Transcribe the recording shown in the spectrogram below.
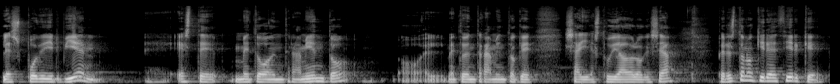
les puede ir bien este método de entrenamiento o el método de entrenamiento que se haya estudiado o lo que sea, pero esto no quiere decir que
